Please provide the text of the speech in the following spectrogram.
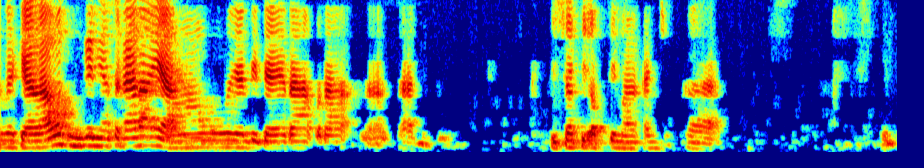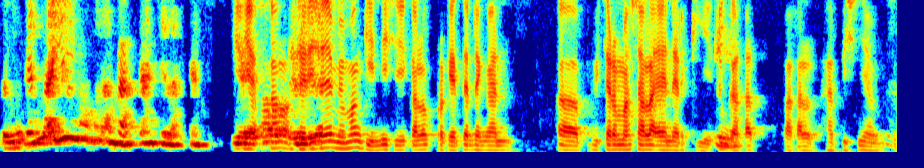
energi laut mungkin yang sekarang ya mau yang di daerah perairan itu bisa dioptimalkan juga. Itu mungkin Mbak Yu mau menambahkan silahkan. Ya, kalau dari saya memang gini sih, kalau berkaitan dengan eh, bicara masalah energi itu Iya. nggak bakal habisnya gitu.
